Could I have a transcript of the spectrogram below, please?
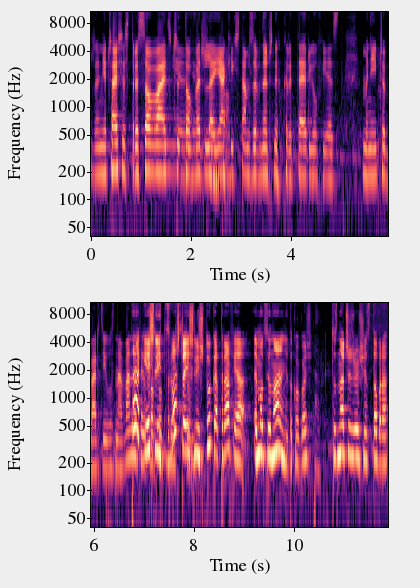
że nie trzeba się stresować, Nie, czy to wedle trzeba. jakichś tam zewnętrznych kryteriów jest mniej czy bardziej uznawane. Tak, tylko jeśli, po prostu... zwłaszcza jeśli sztuka trafia emocjonalnie do kogoś, Tak. to znaczy, że już jest dobra.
